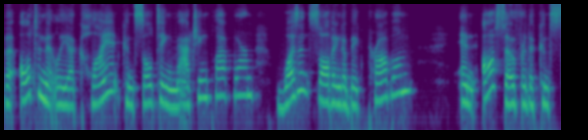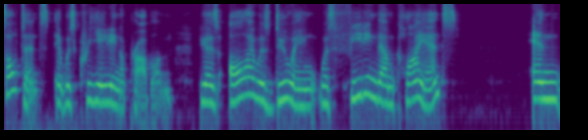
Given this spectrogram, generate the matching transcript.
But ultimately, a client consulting matching platform wasn't solving a big problem. And also for the consultants, it was creating a problem because all I was doing was feeding them clients and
